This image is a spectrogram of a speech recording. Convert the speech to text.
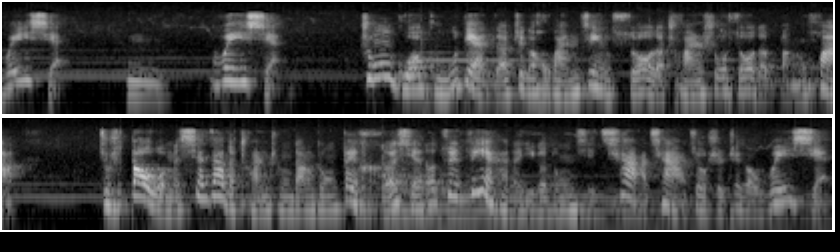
危险，嗯，危险。中国古典的这个环境，所有的传说，所有的文化，就是到我们现在的传承当中被和谐的最厉害的一个东西，恰恰就是这个危险。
